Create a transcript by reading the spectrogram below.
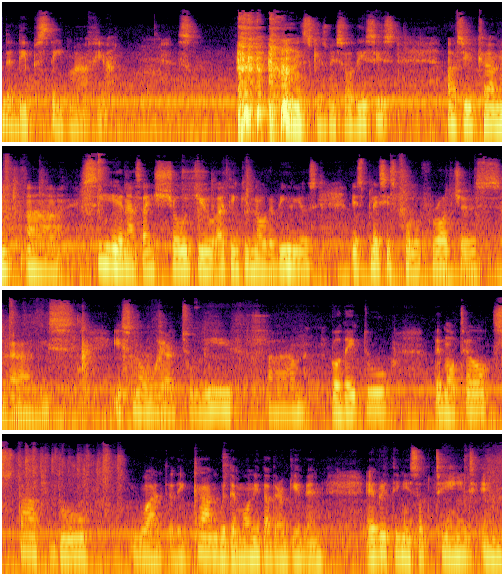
the deep state mafia. Excuse me, so this is, as you can uh, see and as I showed you I think in other videos this place is full of roaches uh, this is nowhere to live um, but they do the motel staff do what they can with the money that they're given. Everything is obtained and,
